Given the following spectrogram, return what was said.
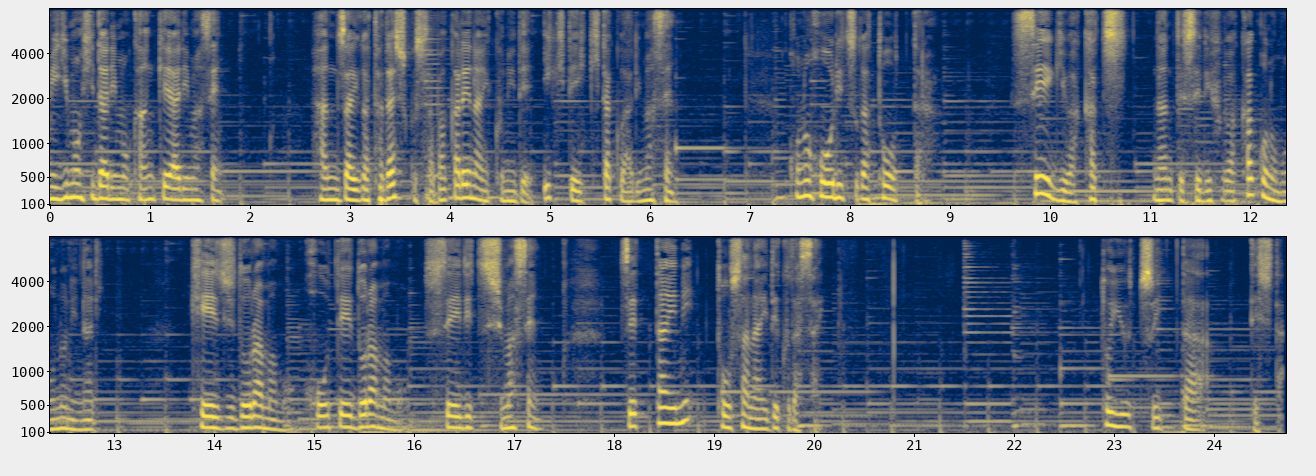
右も左も関係ありません。犯罪が正しく裁かれない国で生きていきたくありません。この法律が通ったら正義は勝つなんてセリフは過去のものになり刑事ドラマも法廷ドラマも成立しません。絶対に通さないでください。というツイッターでした、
